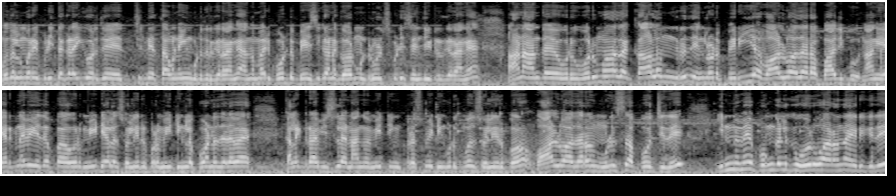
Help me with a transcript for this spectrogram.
முதல் முறை பிடித்த கடைக்கு ஒரு சின்ன தவணையும் கொடுத்துருக்காங்க அந்த மாதிரி போட்டு பேசிக்கான கவர்மெண்ட் ரூல்ஸ் படி செஞ்சுட்டு இருக்கிறாங்க. ஆனால் அந்த ஒரு ஒரு மாத காலம்ங்கிறது எங்களோட பெரிய வாழ்வாதார பாதிப்பு. நாங்கள் ஏற்கனவே இதை இப்போ ஒரு மீடியாவில் சொல்லியிருப்போம் மீட்டிங்கில் போன தடவை கலெக்டர் ஆஃபீஸில் நாங்கள் மீட்டிங் ப்ரெஸ் மீட்டிங் கொடுக்கும்போது சொல்லியிருப்போம். வாழ்வாதாரம் முழுசாக போச்சுது. இன்னுமே பொங்கலுக்கு ஒரு வாரம் தான் இருக்குது.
